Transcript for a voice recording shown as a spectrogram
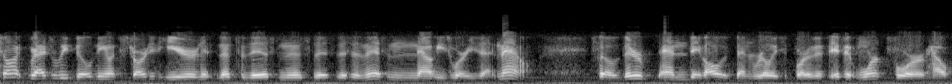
saw gradually build. You know, it started here, and it went to this, and this, this, this, and this, and now he's where he's at now. So they're and they've always been really supportive. If, if it weren't for how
